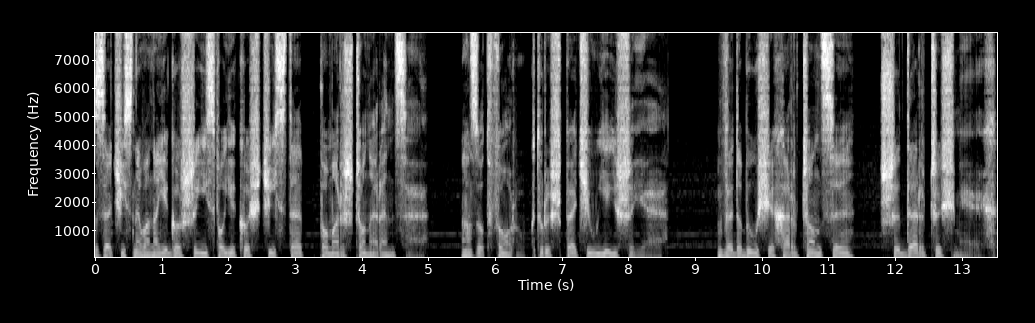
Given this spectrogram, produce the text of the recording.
Zacisnęła na jego szyi swoje kościste, pomarszczone ręce, a z otworu, który szpecił jej szyję, wydobył się harczący, szyderczy śmiech.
